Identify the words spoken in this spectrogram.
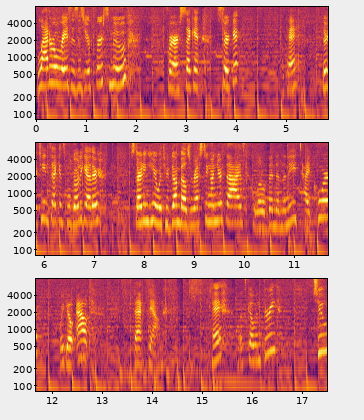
Lateral raises is your first move for our second circuit, okay? 13 seconds we'll go together. Starting here with your dumbbells resting on your thighs, a little bend in the knee, tight core. We go out, back down. Okay, let's go in three, two,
